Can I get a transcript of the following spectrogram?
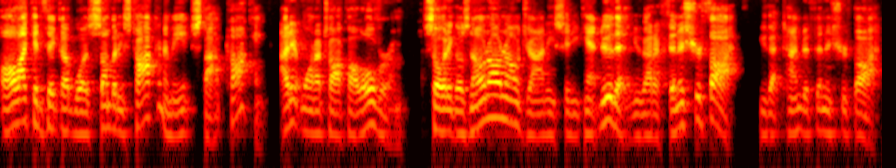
all I could think of was somebody's talking to me. Stop talking. I didn't want to talk all over him. So he goes, No, no, no, John. He said, You can't do that. You got to finish your thought. You got time to finish your thought.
